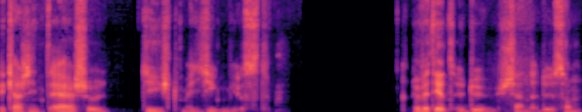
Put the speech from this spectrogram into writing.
det kanske inte är så dyrt med gym just. Nu vet jag inte hur du känner, du som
